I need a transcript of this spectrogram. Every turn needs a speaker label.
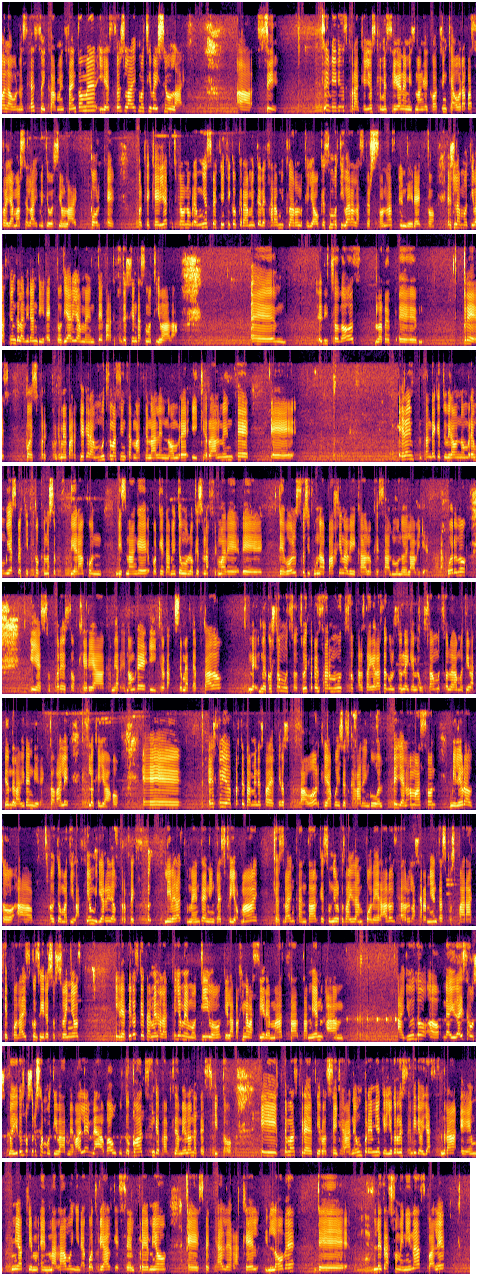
Speaker 1: Hola, buenos días, soy Carmen Saint-Omer y esto es Life Motivation Live. Ah, sí, este vídeo es para aquellos que me siguen en mis manga coaching que ahora pasó a llamarse Life Motivation Live. ¿Por qué? Porque quería que tuviera un nombre muy específico que realmente dejara muy claro lo que yo hago, que es motivar a las personas en directo. Es la motivación de la vida en directo, diariamente, para que tú te sientas motivada. Eh, he dicho dos, eh, tres pues porque me pareció que era mucho más internacional el nombre y que realmente eh, era importante que tuviera un nombre muy específico que no se pudiera con Bismangue porque también tengo lo que es una firma de, de, de bolsos y tengo una página dedicada a lo que es al mundo de la belleza, ¿de acuerdo? Y eso, por eso quería cambiar de nombre y creo que se me ha acertado me, costó mucho, tuve que pensar mucho para llegar a esa conclusión de que me gustaba mucho la motivación de la vida en directo, ¿vale? Que es lo que yo hago. Eh, este video aparte también es para deciros por favor que ya podéis descargar en Google Play y en Amazon mi libro auto, uh, Automotivación, mi diario de autoreflexión, Libera tu mente en inglés Free Your Mind, que os va a encantar, que es un libro que os va a ayudar a empoderaros y a daros las herramientas pues, para que podáis conseguir esos sueños y deciros que también a la que yo me motivo, que la página va a seguir en marcha, también ayudo, me ayudáis a, me ayudáis vosotros a motivarme, ¿vale? Me hago auto-coaching, que también lo necesito. ¿Y qué más quería deciros? Sí, que gané un premio que yo creo que este vídeo ya saldrá, eh, un premio aquí en, Malabo, en Guinea Ecuatorial, que es el premio eh, especial de Raquel Inlove de letras femeninas, ¿vale?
